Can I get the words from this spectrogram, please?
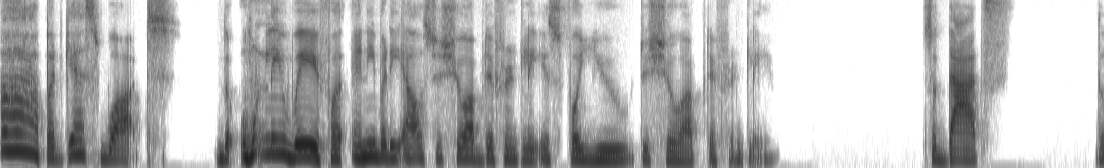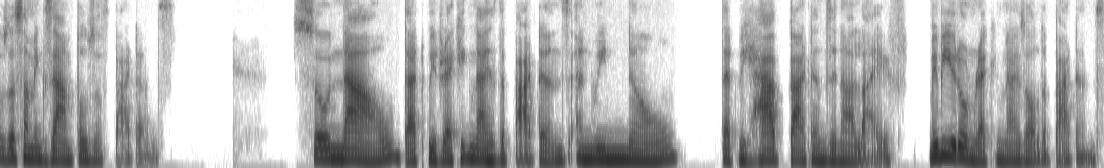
ah but guess what the only way for anybody else to show up differently is for you to show up differently. So that's those are some examples of patterns. So now that we recognize the patterns and we know that we have patterns in our life, maybe you don't recognize all the patterns,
